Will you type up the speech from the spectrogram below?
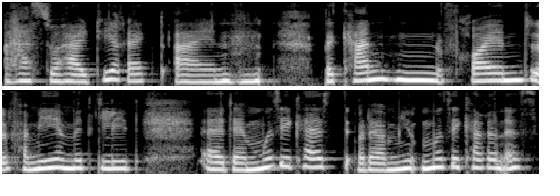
hast du halt direkt einen bekannten Freund, Familienmitglied, äh, der Musiker ist oder Musikerin ist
